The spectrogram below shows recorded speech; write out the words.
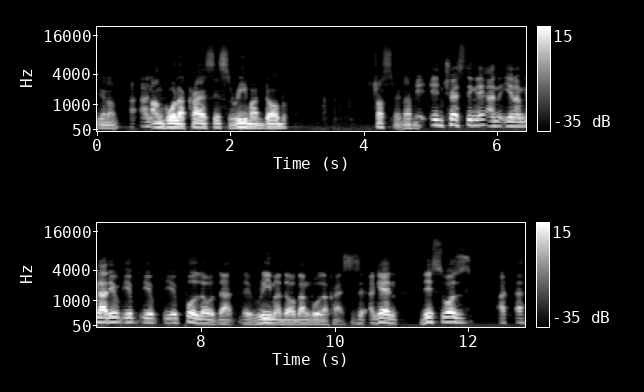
you know, And- Angola Crisis, Rima Dub. Trust me, them, Interestingly, and you know, I'm glad you you you, you pulled out that the Rima Dub Angola crisis. Again, this was a, a,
